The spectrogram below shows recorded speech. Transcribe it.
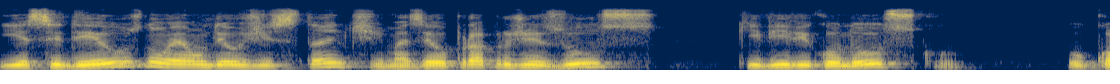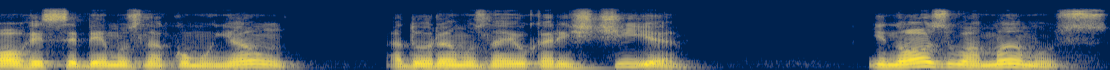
E esse Deus não é um Deus distante, mas é o próprio Jesus que vive conosco, o qual recebemos na comunhão adoramos na Eucaristia, e nós o amamos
